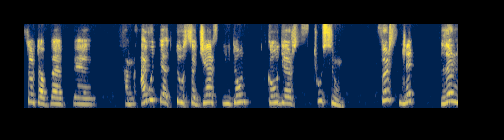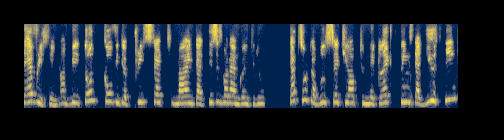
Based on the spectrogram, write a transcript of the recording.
sort of, uh, uh, um, I would uh, to suggest you don't go there too soon. First, let learn everything. Uh, don't go with a preset mind that this is what I'm going to do. That sort of will set you up to neglect things that you think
